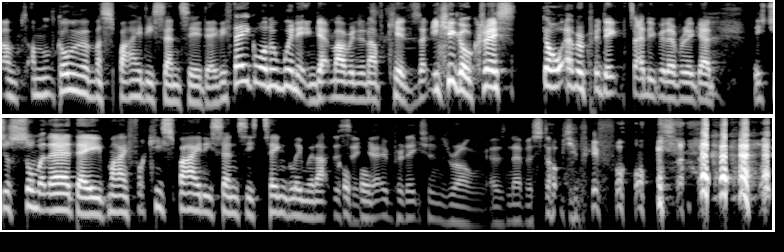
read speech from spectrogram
I'm, I'm going with my spidey sense here, Dave. If they go on and win it and get married and have kids, then you can go, Chris. Don't ever predict anything ever again. There's just something there, Dave. My fucking spidey sense is tingling with that Listen, couple. Getting predictions wrong has never stopped you before. So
